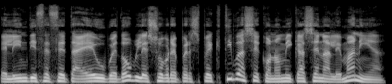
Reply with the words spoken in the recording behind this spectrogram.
el índice ZEW sobre perspectivas económicas en Alemania,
